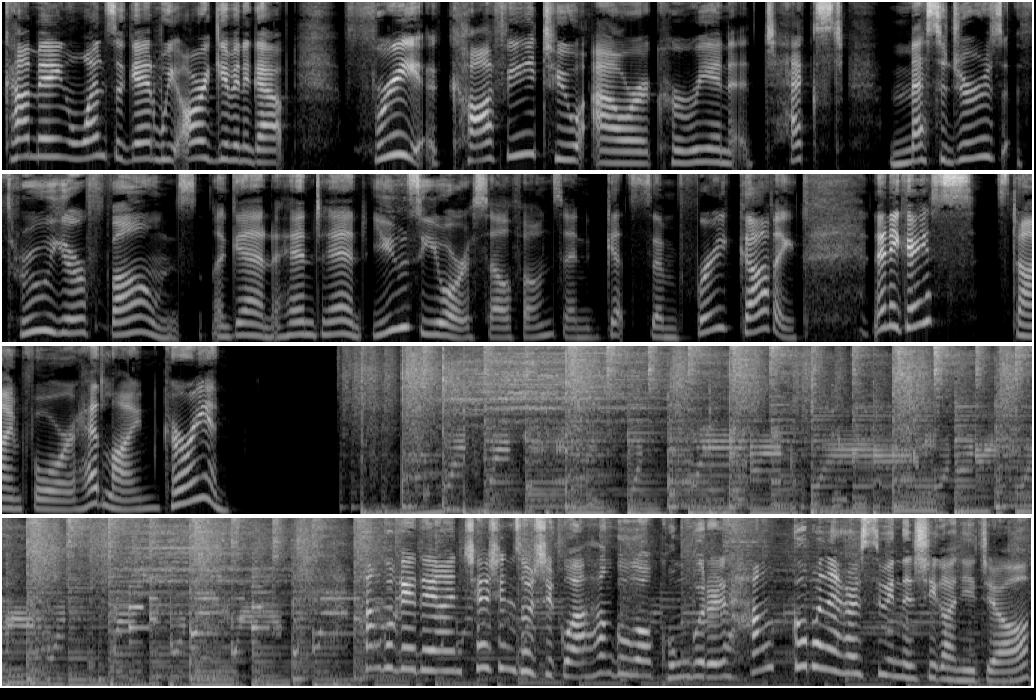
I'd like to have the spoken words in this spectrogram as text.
coming. Once again, we are giving out free coffee to our Korean text messengers through your phones. Again, hint, hint, use your cell phones and get some free coffee. In any case, it's time for Headline Korean. 대한 최신 소식과 한국어 공부를 한꺼번에 할 수 있는 시간이죠.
